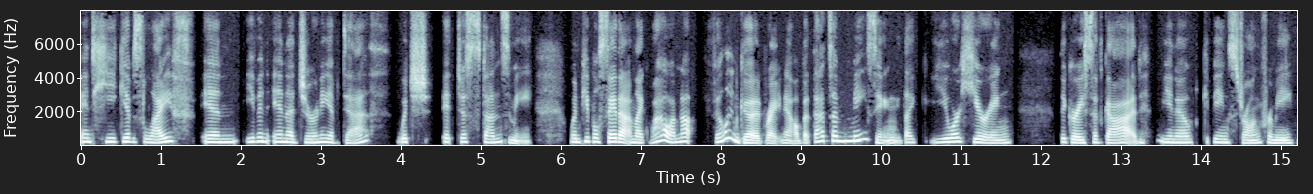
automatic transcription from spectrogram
and he gives life in even in a journey of death, which it just stuns me. When people say that, I'm like, wow, I'm not feeling good right now, but that's amazing. Like you are hearing the grace of God, you know, being strong for me.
